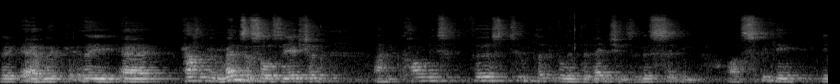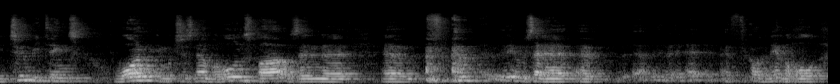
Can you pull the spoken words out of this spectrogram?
the, the, um, the, the uh, Catholic Men's Association, and Connolly's first two political interventions in this city are speaking in two meetings, one in which is now Malone's Bar, it was in, uh, um, it was in a, a, a, I forgot the name of the hall,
